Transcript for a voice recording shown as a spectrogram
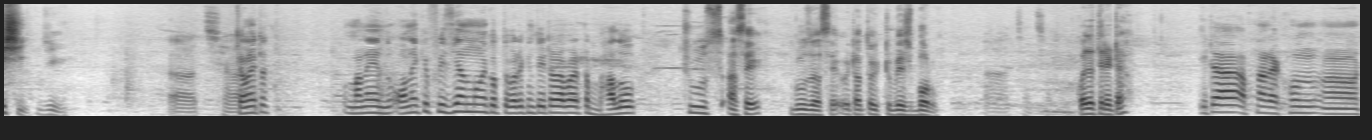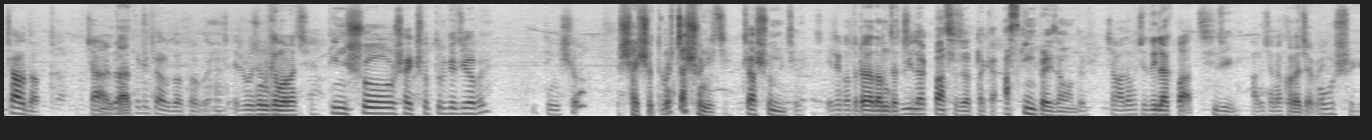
দেশি? জি। আচ্ছা। কারণ এটা মানে অনেকে ফ্রিজিয়ান মনে করতে পারে কিন্তু এটার আবার একটা ভালো চুজ আছে গুজ আছে ওটা তো একটু বেশ বড়। আচ্ছা আচ্ছা। কয় জাতের এটা? এটা আপনার এখন চার দাঁত। চার দাঁত। থেকে চার দাঁত হবে হ্যাঁ। এর ওজন কেমন আছে? তিনশো ষাট সত্তর কেজি হবে। তিনশো? ষাট সত্তর মানে চারশো নিচে। চারশো নিচে। এটা কত টাকা দাম যাচ্ছে দুই লাখ পাঁচ হাজার টাকা আস্কিং প্রাইস আমাদের। চাওয়া দাম হচ্ছে দুই লাখ পাঁচ। জি। আলোচনা করা যাবে। অবশ্যই।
